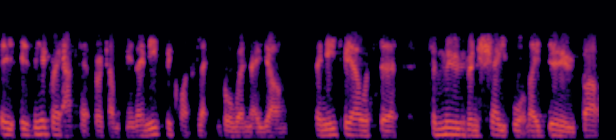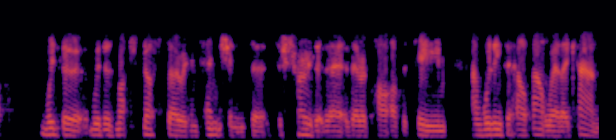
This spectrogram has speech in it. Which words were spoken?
is, is be a great asset for a company. They need to be quite flexible when they're young. They need to be able to to move and shape what they do, but with the with as much gusto and intention to, to show that they're they're a part of the team and willing to help out where they can.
